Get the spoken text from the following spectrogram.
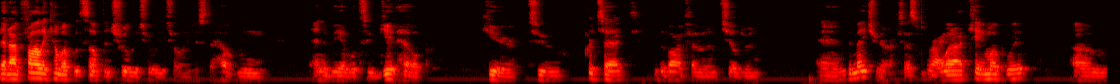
that I've finally come up with something truly, truly, truly just to help me and to be able to get help here to protect the divine feminine, children, and the matriarchs. That's Right. what I came up with. Um,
